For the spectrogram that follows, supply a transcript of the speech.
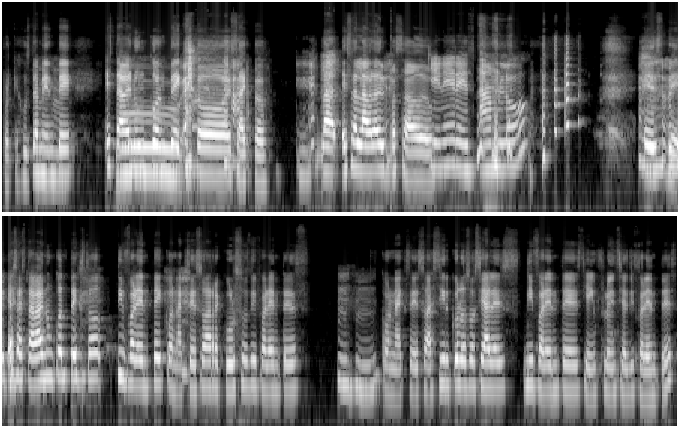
Porque justamente estaba en un uh. contexto, exacto. La, esa Laura del pasado. ¿Quién eres? ¿AMLO? Este, o sea, estaba en un contexto diferente, con acceso a recursos diferentes, con acceso a círculos sociales diferentes y a influencias diferentes.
